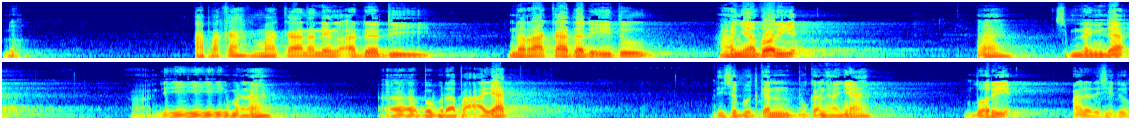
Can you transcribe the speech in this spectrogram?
Loh. Apakah makanan yang ada di neraka tadi itu hanya dori? Hah? Sebenarnya tidak. Nah, di mana? Uh, beberapa ayat disebutkan bukan hanya dhari ada di situ.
